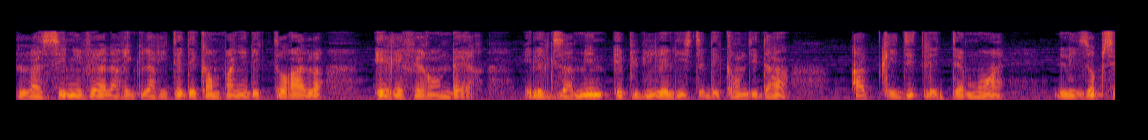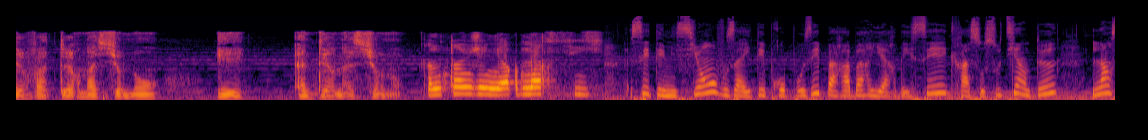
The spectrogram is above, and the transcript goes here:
la veille à la régularité des campagnes électorales et référendaires. Elle examine et publie les listes des candidats, accrédite les témoins, les observateurs nationaux et internationaux. Tonton Junior, merci. Cette émission vous a été proposée par Abari RDC grâce au soutien de l'Institut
